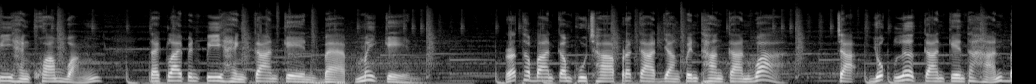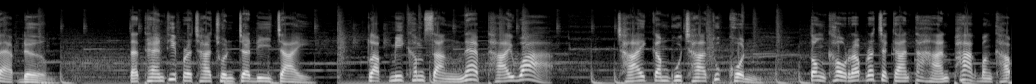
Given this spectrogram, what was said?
ปีแห่งความหวัง แต่กลายเป็นปีแห่งการเกณฑ์แบบไม่เกณฑ์ รัฐบาลกัมพูชาประกาศอย่างเป็นทางการว่า จะยกเลิกการเกณฑ์ทหารแบบเดิม แต่แทนที่ประชาชนจะดีใจ กลับมีคำสั่งแนบท้ายว่า ชายกัมพูชาทุกคนต้องเข้ารับราชการทหารภาคบังคับ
